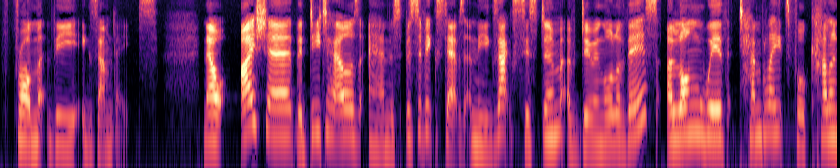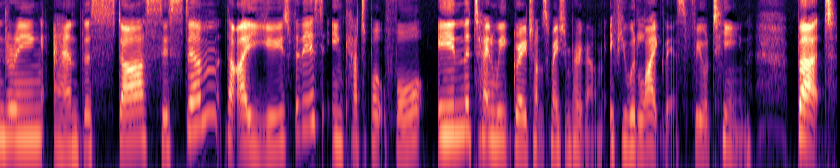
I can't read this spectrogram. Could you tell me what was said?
from the exam dates. Now, I share the details and the specific steps and the exact system of doing all of this, along with templates for calendaring and the STAR system that I use for this in Catapult 4 in the 10 week grade transformation program, if you would like this for your teen. But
